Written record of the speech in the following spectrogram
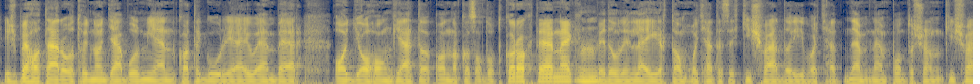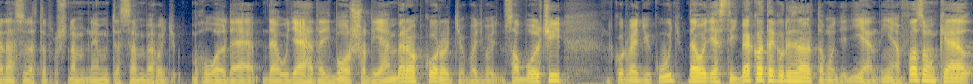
és behatárolod, hogy nagyjából milyen kategóriájú ember adja a hangját annak az adott karakternek. Uh-huh. Például én leírtam, hogy hát ez egy kisvárdai, vagy hát nem, nem pontosan kisvárdán született, most nem, nem jut eszembe, hogy hol, de, de ugye hát egy borsodi ember akkor, hogy, vagy, vagy Szabolcsi, akkor vegyük úgy, de hogy ezt így bekategorizáltam, hogy egy ilyen, ilyen fazon kell,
